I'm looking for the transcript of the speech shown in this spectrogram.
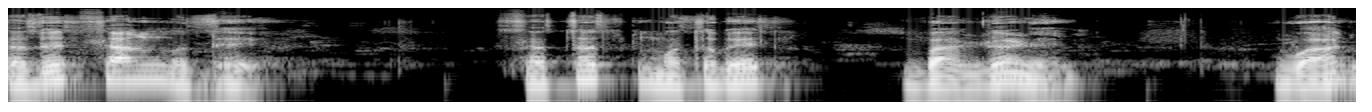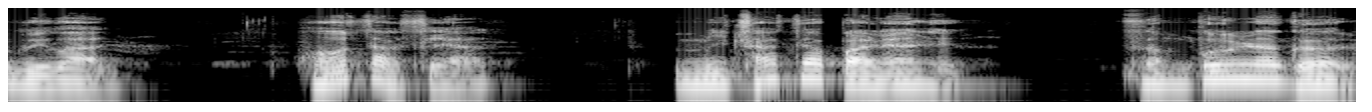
सदस्यांमध्ये सतत मतभेद भांडणे वादविवाद होत असल्यास मिठाच्या पाण्याने संपूर्ण घर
